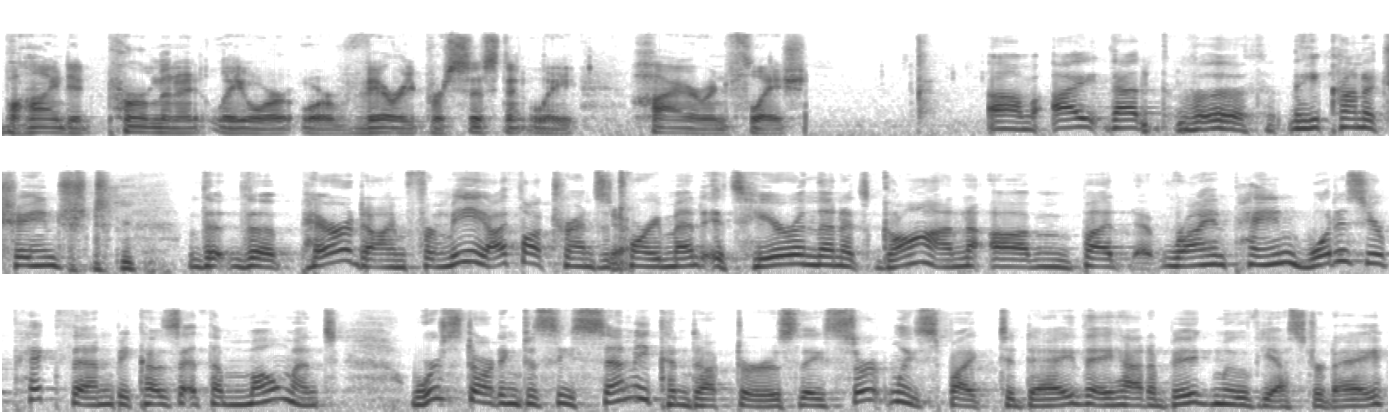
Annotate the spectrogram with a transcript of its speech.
behind it permanently or, or very persistently higher inflation. Um, I that uh, he kind of changed the, the paradigm for me. I thought transitory yeah. meant it's here and then it's gone. Um, but Ryan Payne, what is your pick then? Because at the moment we're starting to see semiconductors. They certainly spiked today. They had a big move yesterday.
